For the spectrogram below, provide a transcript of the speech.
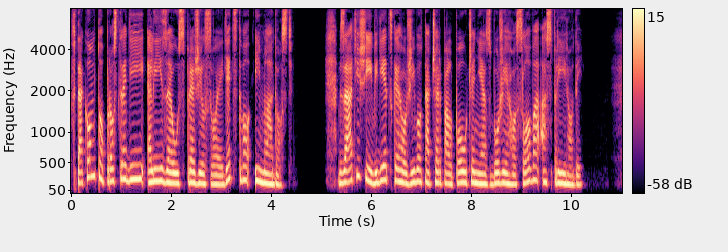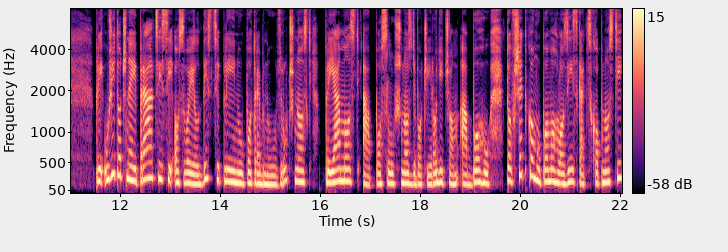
V takomto prostredí Elízeus prežil svoje detstvo i mladosť. V zátiší vidieckého života čerpal poučenia z Božieho slova a z prírody. Pri užitočnej práci si osvojil disciplínu, potrebnú zručnosť, priamosť a poslušnosť voči rodičom a Bohu. To všetko mu pomohlo získať schopnosti,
